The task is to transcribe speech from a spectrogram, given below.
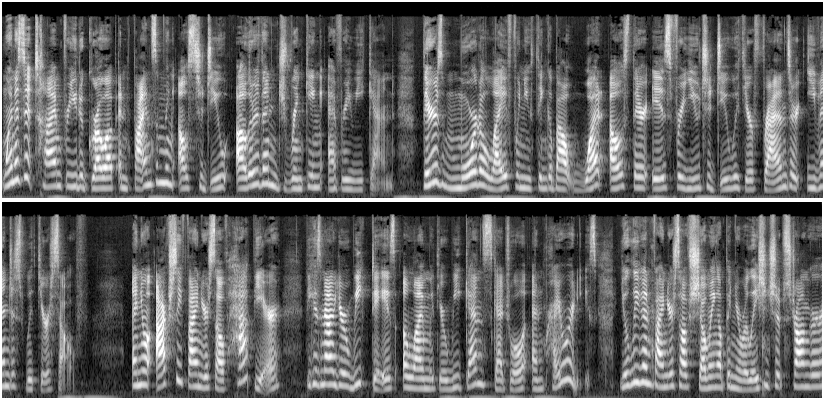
When is it time for you to grow up and find something else to do other than drinking every weekend? There's more to life when you think about what else there is for you to do with your friends or even just with yourself. And you'll actually find yourself happier because now your weekdays align with your weekend schedule and priorities. You'll even find yourself showing up in your relationship stronger,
